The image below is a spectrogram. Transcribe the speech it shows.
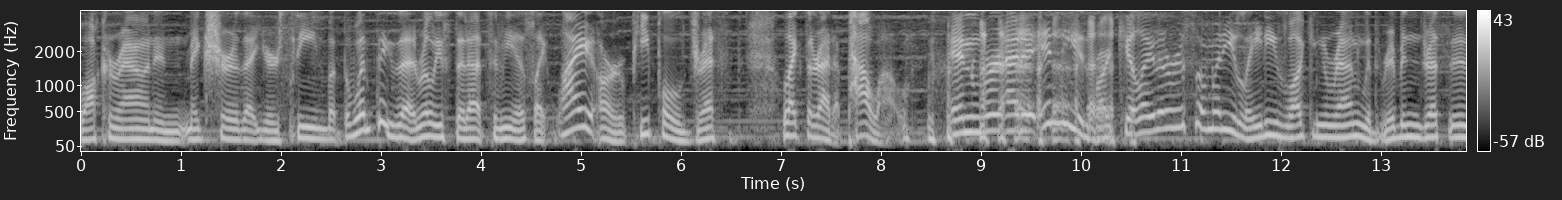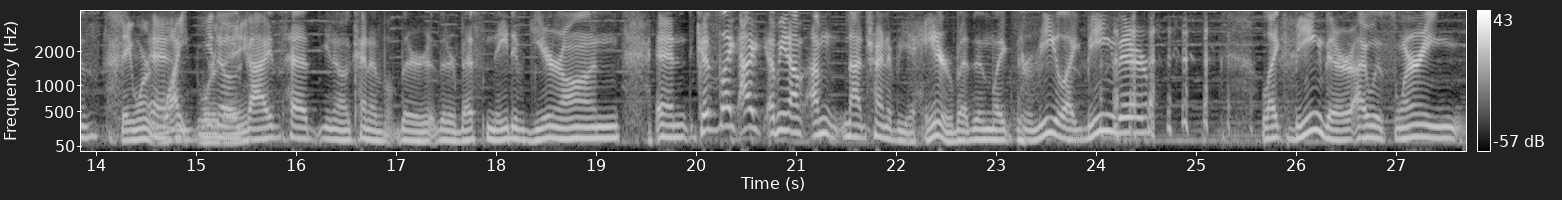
walk around and make sure that you're seen. But the one thing that really stood out to me is like, why are people dressed like they're at a powwow? and we're at an Indian market. Like there were so many ladies walking around with ribbon dresses. They weren't And, white, were you know, they? guys had you know kind of their their best native gear on, and because like I I mean I'm I'm not trying to be a hater, but then like for me like being there, like being there, I was wearing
